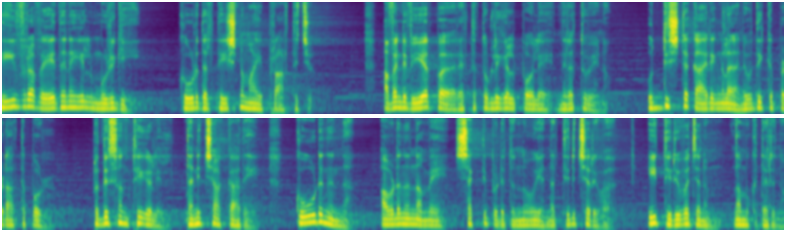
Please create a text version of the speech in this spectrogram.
തീവ്രവേദനയിൽ മുഴുകി കൂടുതൽ തീഷ്ണമായി പ്രാർത്ഥിച്ചു. അവന്റെ വിയർപ്പ് രക്തത്തുള്ളികൾ പോലെ നിലത്തു വീണു. ഉദ്ദിഷ്ട കാര്യങ്ങളെ അനുവദിക്കപ്പെടാത്തപ്പോൾ പ്രതിസന്ധികളിൽ തനിച്ചാക്കാതെ കൂടെ നിന്ന് അവിടെ നിന്ന് നമ്മെ ശക്തിപ്പെടുത്തുന്നു എന്ന തിരിച്ചറിവ് ഈ തിരുവചനം നമുക്ക് തരുന്നു.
